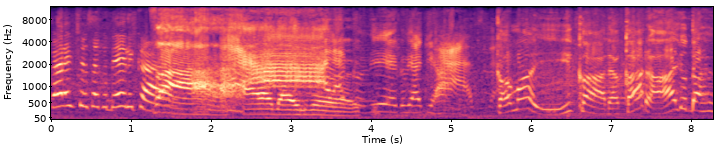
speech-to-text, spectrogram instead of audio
para de encher o saco dele, cara. Ah, É vezes. comigo, minha de raça. Calma aí, cara. Caralho, da...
